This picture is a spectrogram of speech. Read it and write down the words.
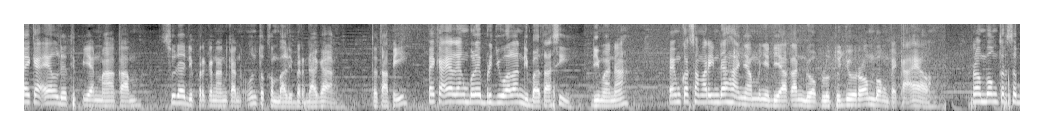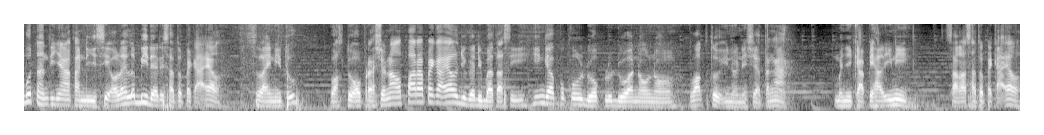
PKL di Tepian Mahakam sudah diperkenankan untuk kembali berdagang. Tetapi, PKL yang boleh berjualan dibatasi, di mana Pemkot Samarinda hanya menyediakan 27 rombong PKL. Rombong tersebut nantinya akan diisi oleh lebih dari satu PKL. Selain itu, waktu operasional para PKL juga dibatasi hingga pukul 22.00 waktu Indonesia Tengah. Menyikapi hal ini, salah satu PKL,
